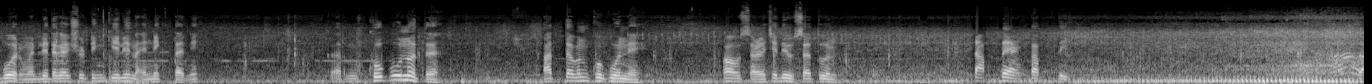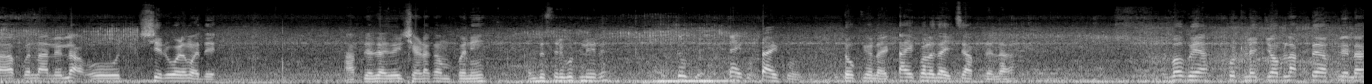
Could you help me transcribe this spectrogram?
बोरमधली तर काही शूटिंग केली नाही निघताना. कारण खूप ऊन होतं. आत्ता पण खूप ऊन आहे. पावसाळ्याच्या दिवसातून. तापतंय अंग तापते आता आपण आलेलो आहोत शिरवळमध्ये. आपल्याला छेडा कंपनी आणि दुसरी कुठली रे? टायको टायको टोकियो नाही टायकोला जायचं आपल्याला. बघूया कुठला जॉब लागतोय आपल्याला.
